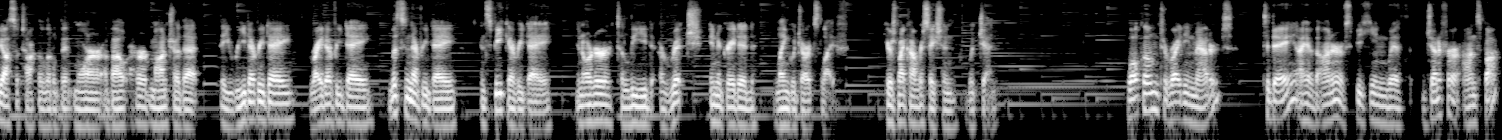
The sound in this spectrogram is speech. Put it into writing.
We also talk a little bit more about her mantra that they read every day, write every day, listen every day, and speak every day in order to lead a rich, integrated language arts life. Here's my conversation with Jen. Welcome to Writing Matters. Today, I have the honor of speaking with Jennifer Ansbach,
